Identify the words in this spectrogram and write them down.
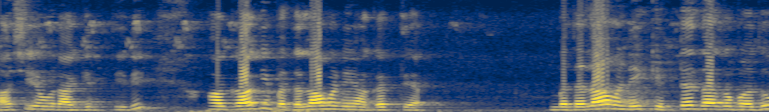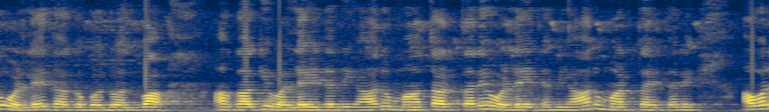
ರಾಶಿಯವರಾಗಿರ್ತೀರಿ. ಹಾಗಾಗಿ ಬದಲಾವಣೆ ಅಗತ್ಯ. ಬದಲಾವಣೆ ಕೆಟ್ಟದ್ದಾಗಬಹುದು ಒಳ್ಳೆಯದಾಗಬಹುದು ಅಲ್ವಾ? ಹಾಗಾಗಿ ಒಳ್ಳೆಯದನ್ನು ಯಾರು ಮಾತಾಡ್ತಾರೆ ಒಳ್ಳೆಯದನ್ನು ಯಾರು ಮಾಡ್ತಾ ಇದ್ದಾರೆ? ಅವರ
